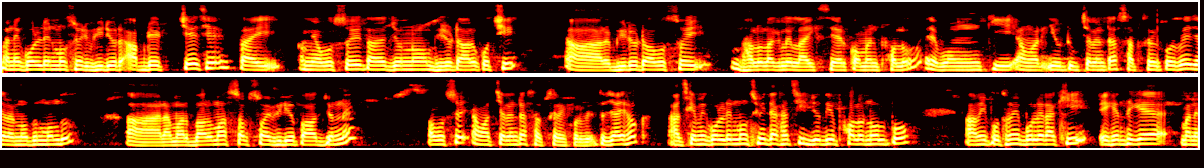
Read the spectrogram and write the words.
মানে গোল্ডেন মৌসুমির ভিডিওর আপডেট চেয়েছে, তাই আমি অবশ্যই তাদের জন্য ভিডিওটা আরও করছি। আর ভিডিওটা অবশ্যই ভালো লাগলে লাইক শেয়ার কমেন্ট ফলো এবং কি আমার ইউটিউব চ্যানেলটা সাবস্ক্রাইব করবে যারা নতুন বন্ধু। আর আমার বারো মাস সবসময় ভিডিও পাওয়ার জন্যে অবশ্যই আমার চ্যানেলটা সাবস্ক্রাইব করবে। তো যাই হোক, আজকে আমি গোল্ডেন মৌসুমি দেখাচ্ছি, যদিও ফলন অল্প। আমি প্রথমে বলে রাখি, এখান থেকে মানে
